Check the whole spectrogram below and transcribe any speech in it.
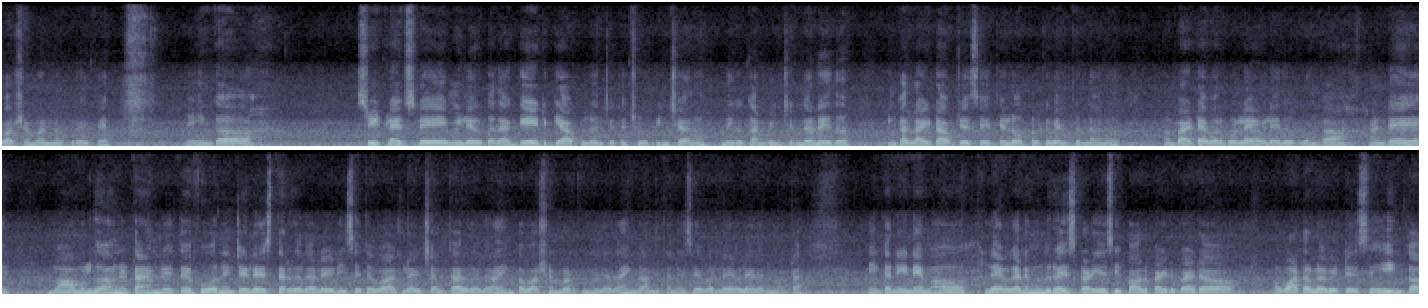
వర్షం పడినప్పుడైతే. ఇంకా స్ట్రీట్ లైట్స్లో ఏమీ లేవు కదా. గేట్ గ్యాప్లోంచి అయితే చూపించాను. మీకు కనిపించిందో లేదో ఇంకా లైట్ ఆఫ్ చేసి అయితే లోపలికి వెళ్తున్నాను. బయట ఎవరు కూడా లేవలేదు. ఇంకా అంటే మామూలుగా ఉన్న టైంలో అయితే ఫోర్ నుంచే లేస్తారు కదా లేడీస్ అయితే వాకిలు అవి చల్లుతారు కదా ఇంకా వర్షం పడుతుంది కదా ఇంకా అందుకనేసి ఎవరు లేవలేదనమాట ఇంకా నేనేమో లేవగానే ముందు రైస్ కడిగేసి పాల ప్యాకెట్ బయట వాటర్లో పెట్టేసి ఇంకా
